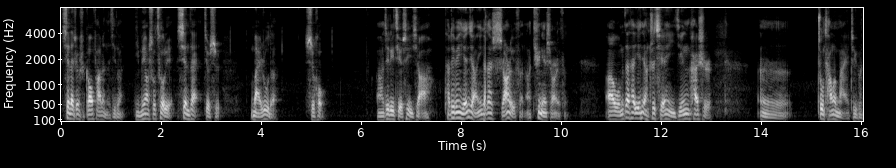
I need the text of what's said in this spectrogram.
现在正是高发展的阶段。你们要说策略，现在就是买入的时候。啊，这里解释一下啊，他这篇演讲应该在十二月份啊，去年十二月份啊，我们在他演讲之前已经开始。呃，重仓了买这个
